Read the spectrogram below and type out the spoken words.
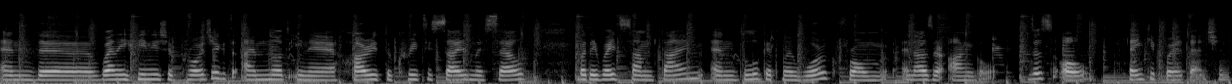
and uh, when I finish a project, I'm not in a hurry to criticize myself, but I wait some time and look at my work from another angle. That's all. Thank you for your attention.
